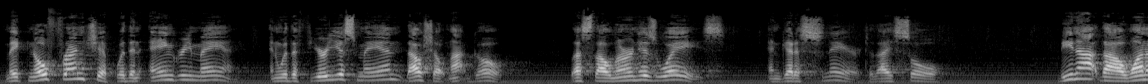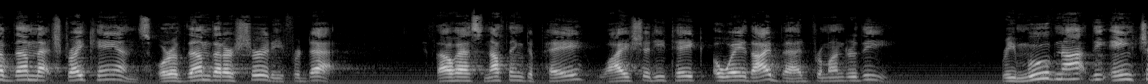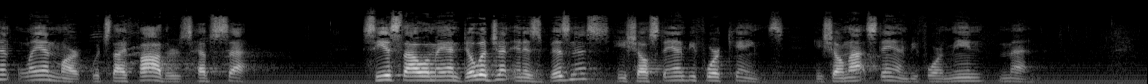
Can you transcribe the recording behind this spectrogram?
Make no friendship with an angry man and with a furious man thou shalt not go, lest thou learn his ways and get a snare to thy soul. Be not thou one of them that strike hands, or of them that are surety for debt. If thou hast nothing to pay, why should he take away thy bed from under thee? Remove not the ancient landmark which thy fathers have set. Seest thou a man diligent in his business? He shall stand before kings. He shall not stand before mean men.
